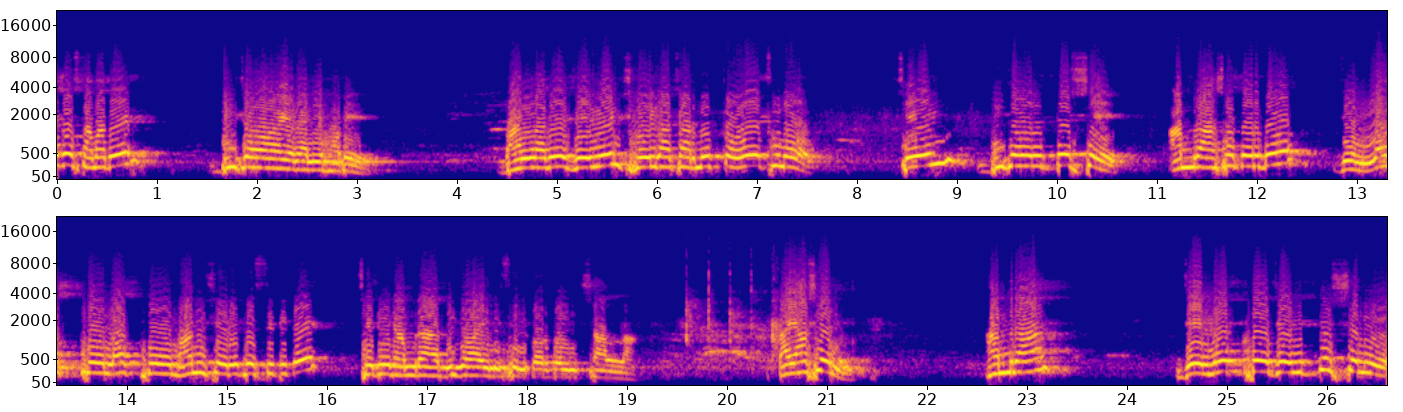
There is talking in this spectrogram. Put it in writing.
আগস্ট আমাদের বিজয় র্যালি হবে। বাংলাদেশ যেদিন স্বৈরাচার মুক্ত হয়েছিল, সেই বিজয়ের উদ্দেশ্যে আমরা আশা করব যে লক্ষ লক্ষ মানুষের উপস্থিতিতে সেদিন আমরা বিজয় মিছিল করব ইনশাল্লাহ তাই আসুন, আমরা যে লক্ষ্য, যে উদ্দেশ্য নিয়ে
